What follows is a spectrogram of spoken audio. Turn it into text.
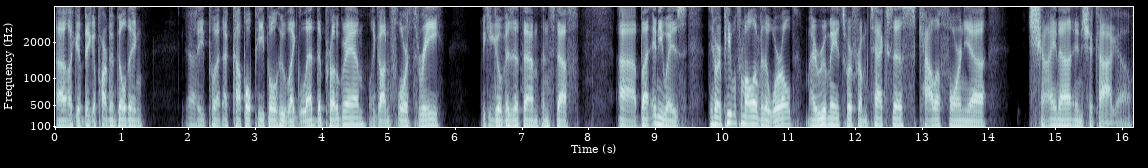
uh, like a big apartment building. Yeah. They put a couple people who like led the program, like on floor three. We could go visit them and stuff. Uh, but anyways, there were people from all over the world. My roommates were from Texas, California, China, and Chicago.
